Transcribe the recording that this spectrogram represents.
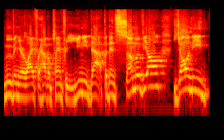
move in your life or have a plan for you. You need that. But then some of y'all, y'all need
